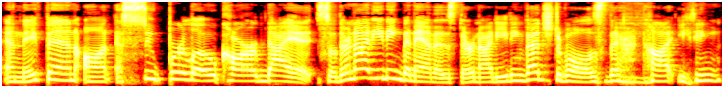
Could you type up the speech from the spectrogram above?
and they've been on a super low carb diet. So, they're not eating bananas, they're not eating vegetables, they're not eating,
